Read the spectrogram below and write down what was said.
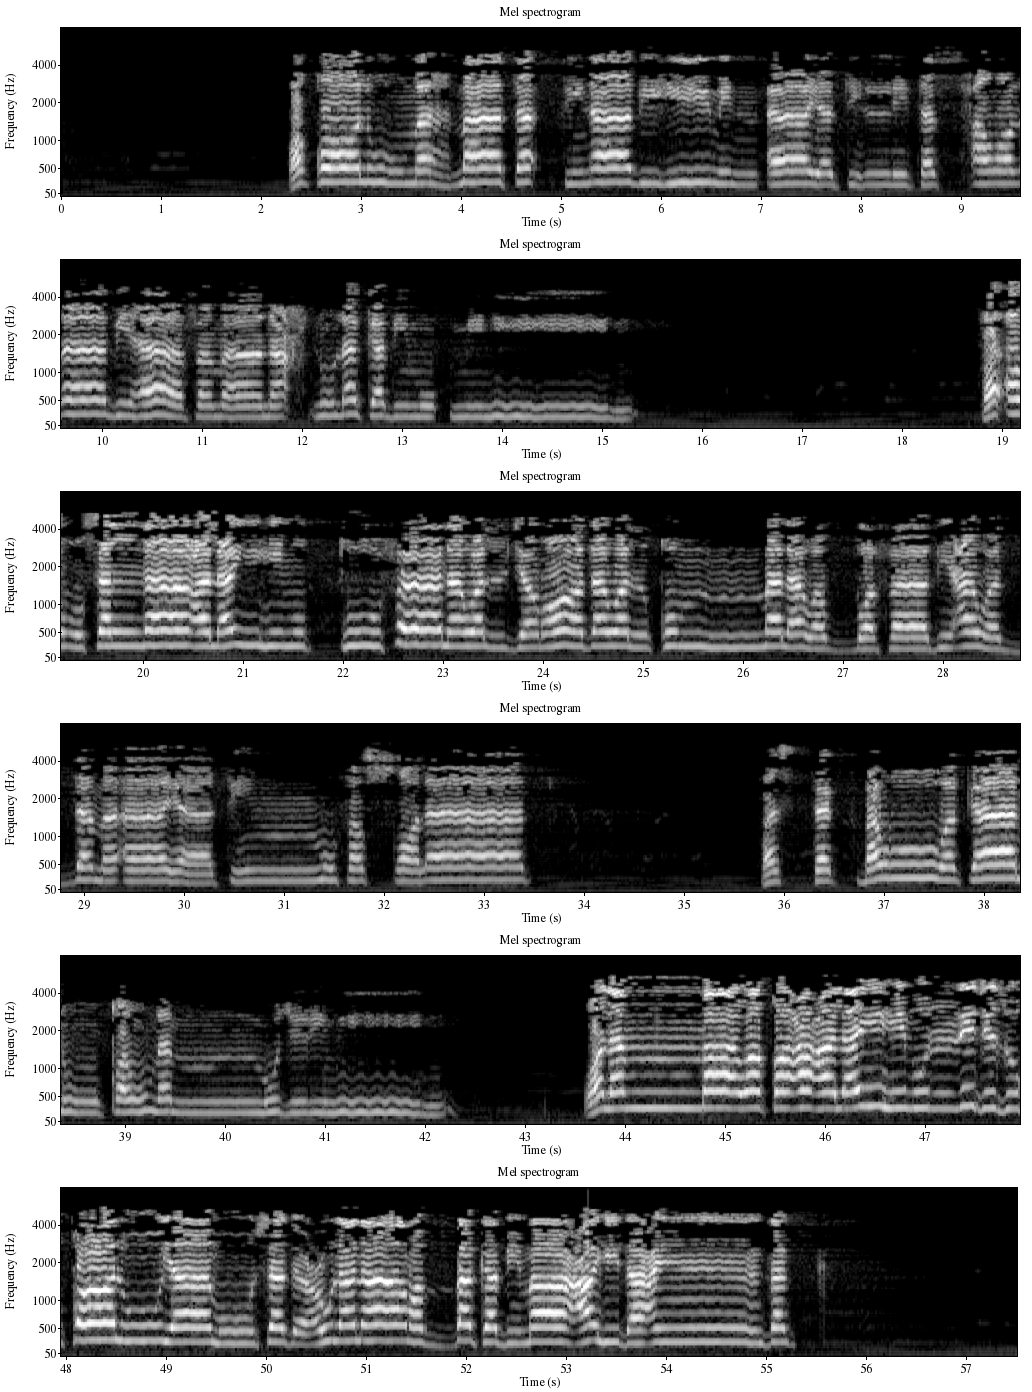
وَقَالُوا مَهْمَا تَأْتِنَا بِهِ مِنْ آيَةٍ لِتَسْحَرَنَا بِهَا فَمَا نَحْنُ لَكَ بِمُؤْمِنِينَ. فَأَرْسَلْنَا عَلَيْهِمُ الطُّوفَانَ وَالْجَرَادَ وَالْقُمَّلَ وَالضَّفَادِعَ وَالدَّمَ آيَاتٍ مُفَصَّلَاتٍ. فَاسْتَكْبَرُوا وَكَانُوا قَوْمًا مُجْرِمِينَ. وَلَمَّا وَقَعَ عَلَيْهِمُ الرِّجْزُ قَالُوا يَا مُوسَى ادْعُ لَنَا رَبَّكَ بِمَا عَهِدَ عِندَكَ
